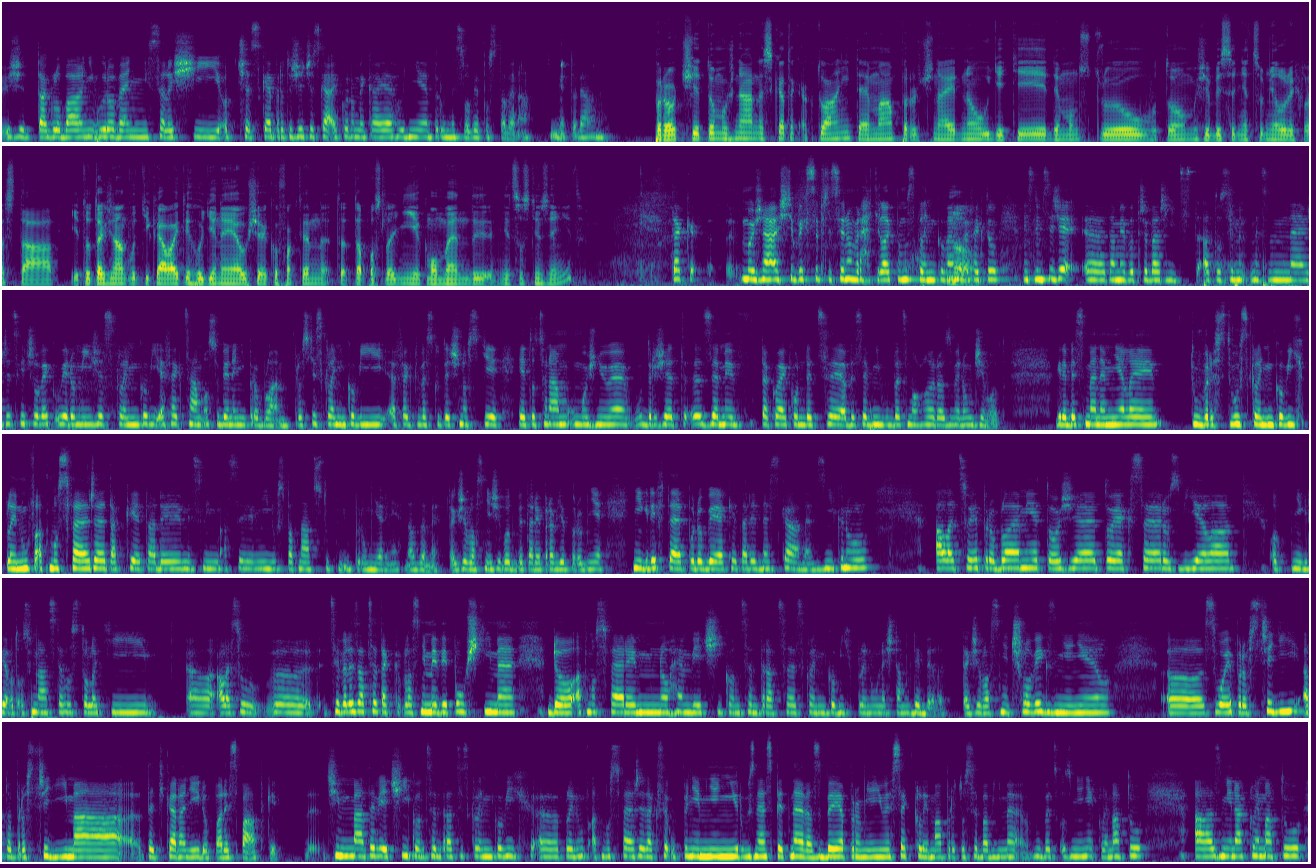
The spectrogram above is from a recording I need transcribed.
že ta globální úroveň se liší od české, protože česká ekonomika je hodně průmyslově postavená. Tím je to dáno proč je to možná dneska tak aktuální téma, proč najednou děti demonstrují o tom, že by se něco mělo rychle stát. Je to tak, že nám odtikávají ty hodiny a už je jako fakt ten, ta, ta poslední jako moment něco s tím změnit? Tak možná ještě bych se přeci jenom vrátila k tomu skleníkovému no. efektu. Myslím si, že uh, tam je potřeba říct, a to si myslím, ne vždycky člověk uvědomí, že skleníkový efekt sám o sobě není problém. Prostě skleníkový efekt ve skutečnosti je to, co nám umožňuje udržet zemi v takové kondici, aby se v ní vůbec mohl rozvinout život. Kdyby jsme neměli tu vrstvu skleníkových plynů v atmosféře, tak je tady, myslím, asi minus 15 stupňů průměrně na Zemi. Takže vlastně život by tady pravděpodobně nikdy v té podobě, jak je tady dneska, nevzniknul. Ale co je problém, je to, že to, jak se rozvíjela od někde od 18. století eh, ale jsou eh, civilizace, tak vlastně my vypouštíme do atmosféry mnohem větší koncentrace skleníkových plynů, než tam kdy byly. Takže vlastně člověk změnil Eh, svoje prostředí a to prostředí má teďka na něj dopady zpátky. Čím máte větší koncentraci skleníkových eh, plynů v atmosféře, tak se úplně mění různé zpětné vazby a proměňuje se klima, proto se bavíme vůbec o změně klimatu. A změna klimatu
